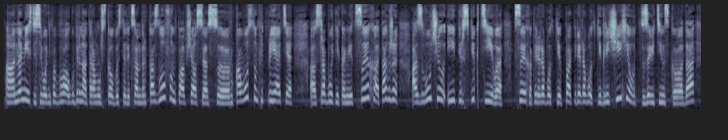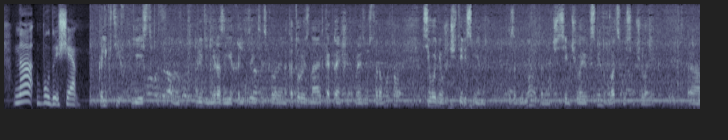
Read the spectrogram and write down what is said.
А, на месте сегодня побывал губернатор Амурской области Александр Александр Козлов. Он пообщался с руководством предприятия, а, с работниками цеха, а также озвучил и перспективы цеха переработки по переработке гречихи вот Заветинского да, на будущее. Коллектив есть, люди не разъехали из Заветинского района, которые знают, как раньше это производство работало. Сегодня уже 4 смены разоблено, это значит 7 человек в смену, 28 человек. Э,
